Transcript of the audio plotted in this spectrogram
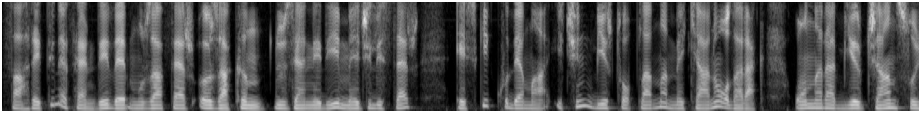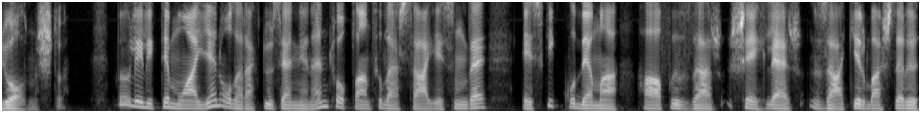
Fahrettin Efendi ve Muzaffer Özak'ın düzenlediği meclisler eski kudema için bir toplanma mekanı olarak onlara bir can suyu olmuştu. Böylelikle muayyen olarak düzenlenen toplantılar sayesinde eski kudema, hafızlar, şeyhler, zakir başları,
